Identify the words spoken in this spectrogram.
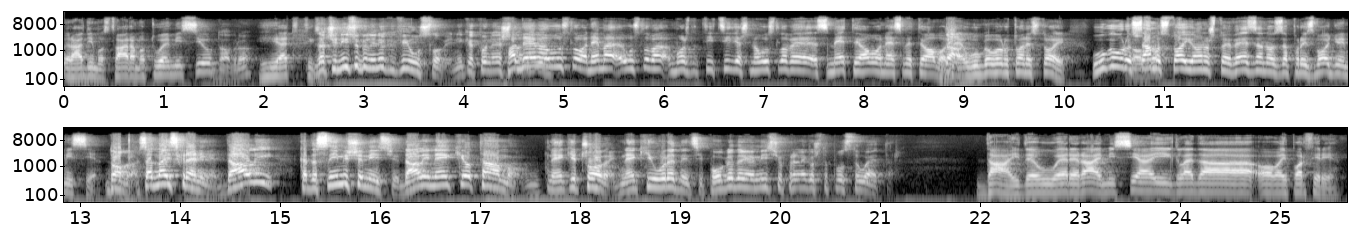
radimo, stvaramo tu emisiju. Dobro. I eto ti Znači nisu bili nikakvi uslovi, nikakvo nešto... Pa nema uslova, nema uslova, možda ti ciljaš na uslove, smete ovo, ne smete ovo. Da. Ne, u ugovoru to ne stoji. U ugovoru samo stoji ono što je vezano za proizvodnju emisije. Dobro, sad najiskrenije. Da li, kada snimiš emisiju, da li neki od tamo, neki čovek, neki urednici pogledaju emisiju pre nego što puste u etar? Da, ide u RRA emisija i gleda ovaj Porfirije.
